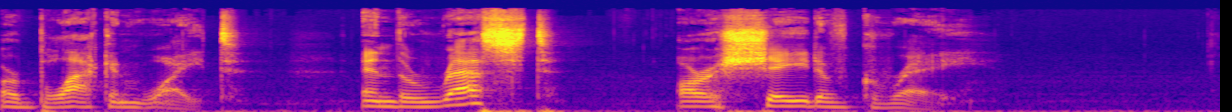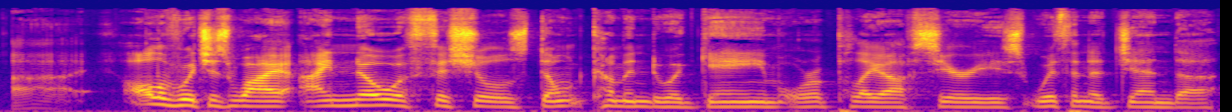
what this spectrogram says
are black and white, and the rest are a shade of gray. Uh, all of which is why I know officials don't come into a game or a playoff series with an agenda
